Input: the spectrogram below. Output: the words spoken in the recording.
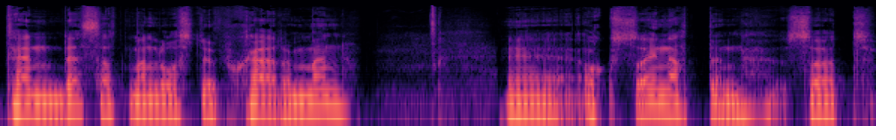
tändes, att man låste upp skärmen eh, också i natten. Så att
